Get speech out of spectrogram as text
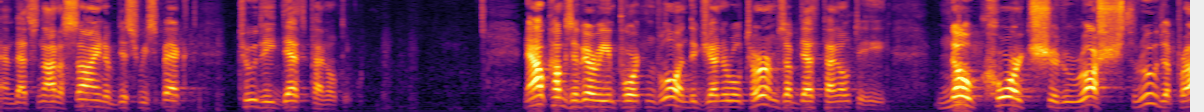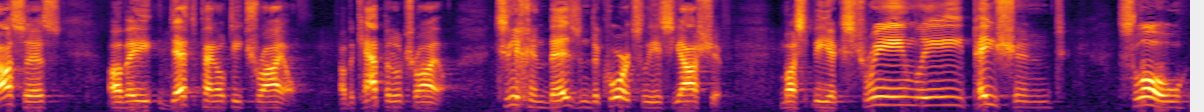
and that's not a sign of disrespect to the death penalty. Now comes a very important law in the general terms of death penalty. No court should rush through the process of a death penalty trial, of a capital trial. Bez in the courts, Liis Yashiv, must be extremely patient, slow,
